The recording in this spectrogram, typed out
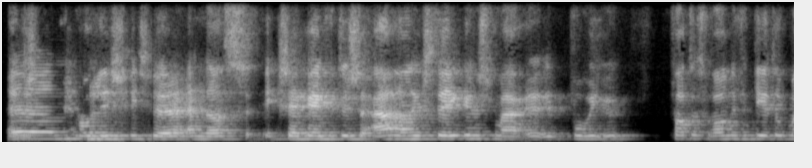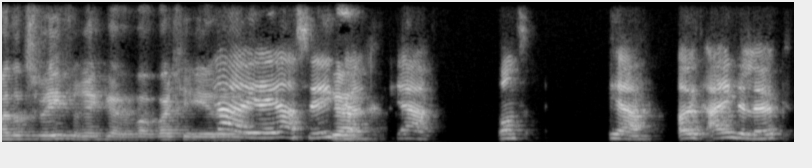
Ja, dus um, holistische, en dat is, ik zeg even tussen aanhalingstekens, maar uh, voor u vat het vooral niet verkeerd op, maar dat zweverige wat, wat je eerder... Ja, ja, ja zeker. Ja. ja. Want ja, uiteindelijk,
